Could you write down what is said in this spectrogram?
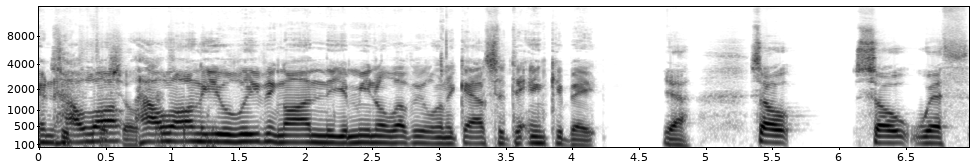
And how long? How long are you leaving on the aminolevulinic acid to incubate? Yeah. So so with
